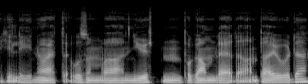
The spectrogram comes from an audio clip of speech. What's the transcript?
Ikke Line hun heter, hun som var Newton-programleder en periode.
